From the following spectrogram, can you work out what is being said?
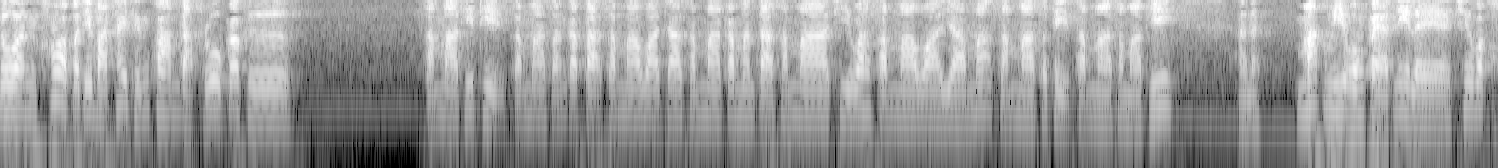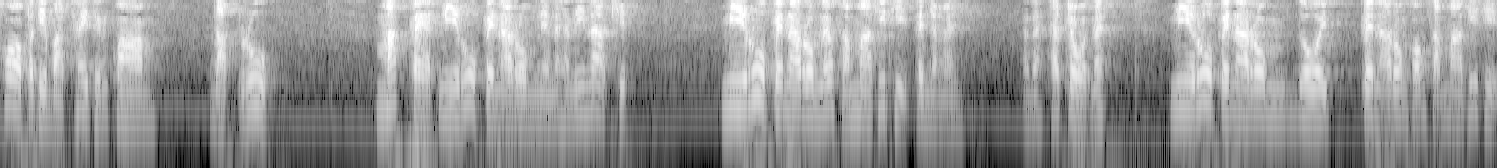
ส่วนข้อปฏิบัติให้ถึงความดับรูปก็คือ สัมมาทิฏฐิ สัมมาสังกัปปะ สัมมาวาจา สัมมากัมมันตะ สัมมาชีวะ สัมมาวายามะ สัมมาสติ สัมมาสมาธิอันนะมักมีองค์แปดนี่เลยชื่อว่าข้อปฏิบัติให้ถึงความดับรูปมักแปดมีรูปเป็นอารมณ์เนี่ยนะฮะนี่น่าคิด มีรูปเป็นอารมณ์แล้วสัมมาทิฏฐิเป็นยังไงนะถ้าโจทย์นะ มีรูปเป็นอารมณ์โดย เป็นอารมณ์ของสัมมาทิฏฐิ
